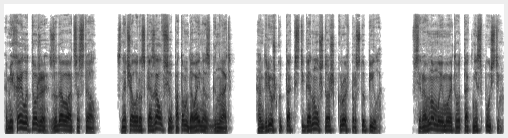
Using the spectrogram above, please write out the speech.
А Михайло тоже задаваться стал. Сначала рассказал все, потом давай нас гнать. Андрюшку так стеганул, что аж кровь проступила. Все равно мы ему этого так не спустим.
